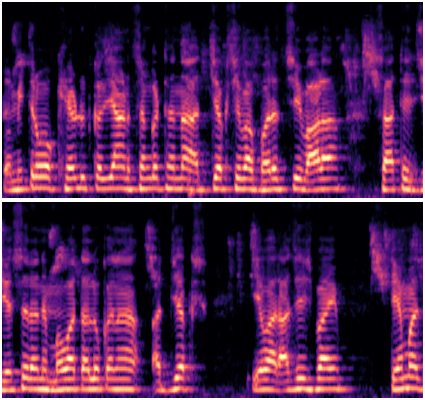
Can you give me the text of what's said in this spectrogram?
તો મિત્રો, ખેડૂત કલ્યાણ સંગઠનના અધ્યક્ષ એવા ભરતસિંહ વાળા સાથે જેસર અને મવા તાલુકાના અધ્યક્ષ એવા રાજેશભાઈ તેમજ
